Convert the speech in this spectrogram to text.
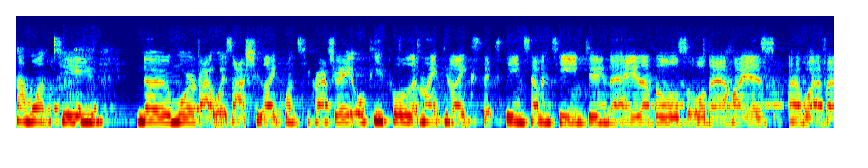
and want to know more about what it's actually like once you graduate, or people that might be like 16, 17 doing their A levels or their Highers, uh, whatever,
